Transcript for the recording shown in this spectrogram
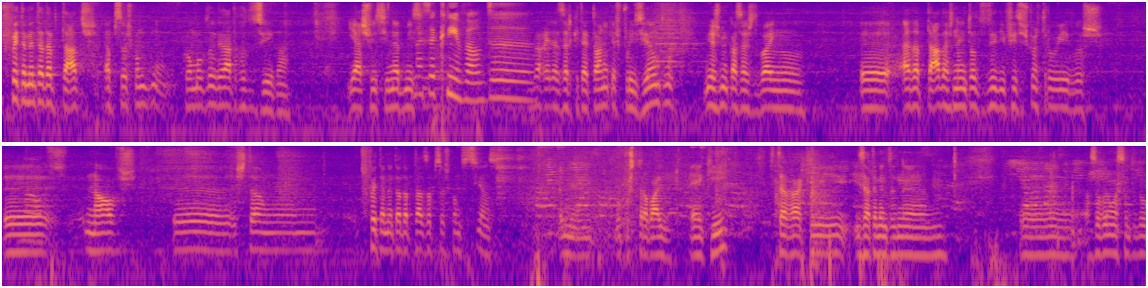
perfeitamente adaptados a pessoas com, com mobilidade reduzida e acho isso inadmissível. Mas a que nível de. Barreiras arquitetónicas, por exemplo, mesmo casas de banho uh, adaptadas, nem todos os edifícios construídos uh, novos, uh, estão perfeitamente adaptados a pessoas com deficiência. Minha, o posto de trabalho é aqui, estava aqui exatamente na, a resolver um assunto do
